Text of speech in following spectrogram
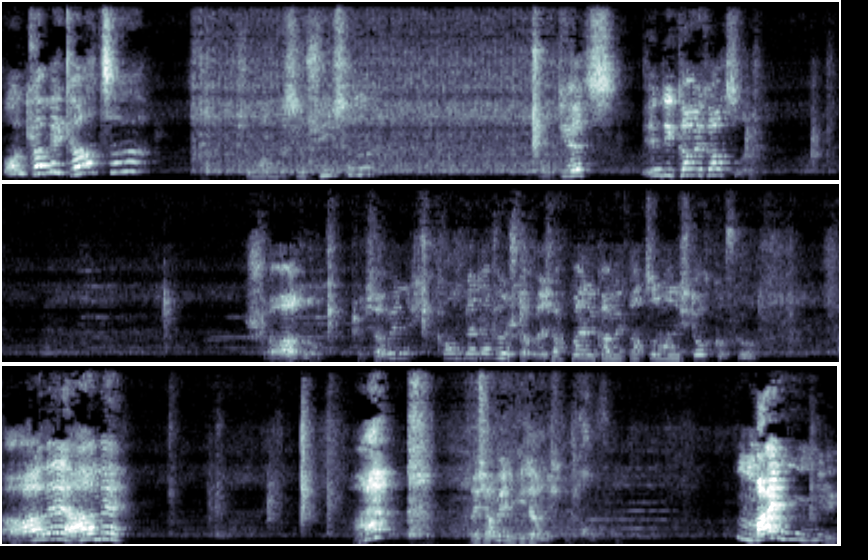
Und Kamikaze. Schon mal ein bisschen schießen. Jetzt in die Kamikaze. Schade. Ich habe ihn nicht komplett erwischt, aber ich habe meine Kamikaze noch nicht durchgeführt. Schade, Arme. Ah? Ich habe ihn wieder nicht getroffen. Mann!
